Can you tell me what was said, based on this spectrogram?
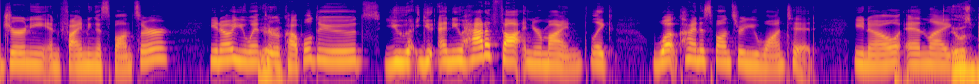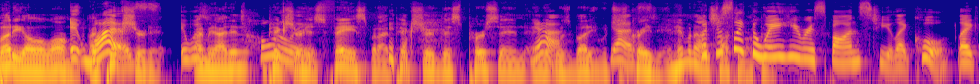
journey and finding a sponsor. You know, you went through a couple dudes. You you and you had a thought in your mind like what kind of sponsor you wanted, you know? And like It was Buddy all along. It I was. pictured it. It I mean, I didn't picture his face, but I pictured this person, and Yeah. it was Buddy, which Yes. is crazy. And him and I. but just like the that. way he responds to you like cool like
